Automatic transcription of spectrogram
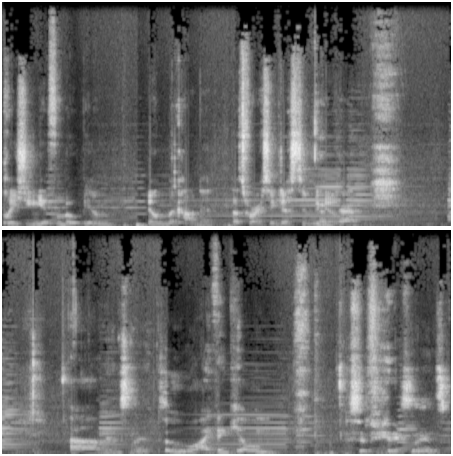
place you can get from opium on the continent. That's where I suggest him to go. Okay. Um, ooh, I think he'll. Hmm? I said Phoenix Lands?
